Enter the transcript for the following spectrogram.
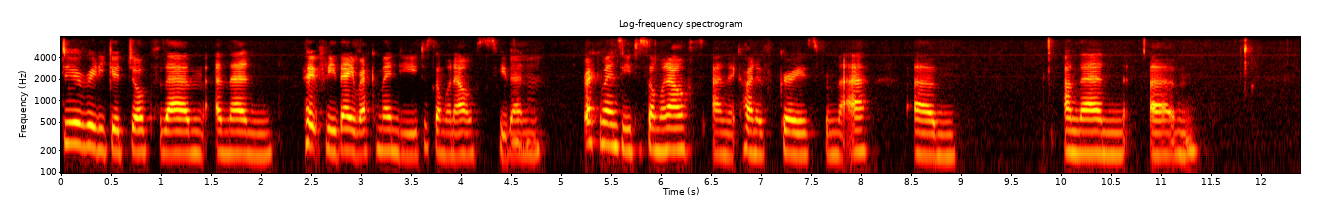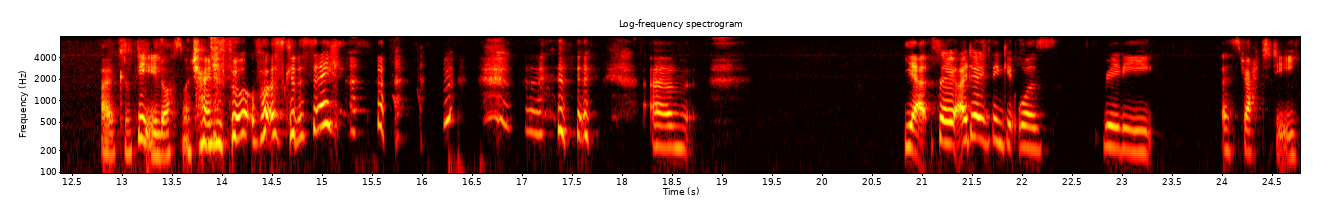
do a really good job for them, and then hopefully they recommend you to someone else who then mm-hmm. recommends you to someone else, and it kind of grows from there. Um, and then um, I've completely lost my train of thought of what I was going to say. um, yeah, so I don't think it was really a strategy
